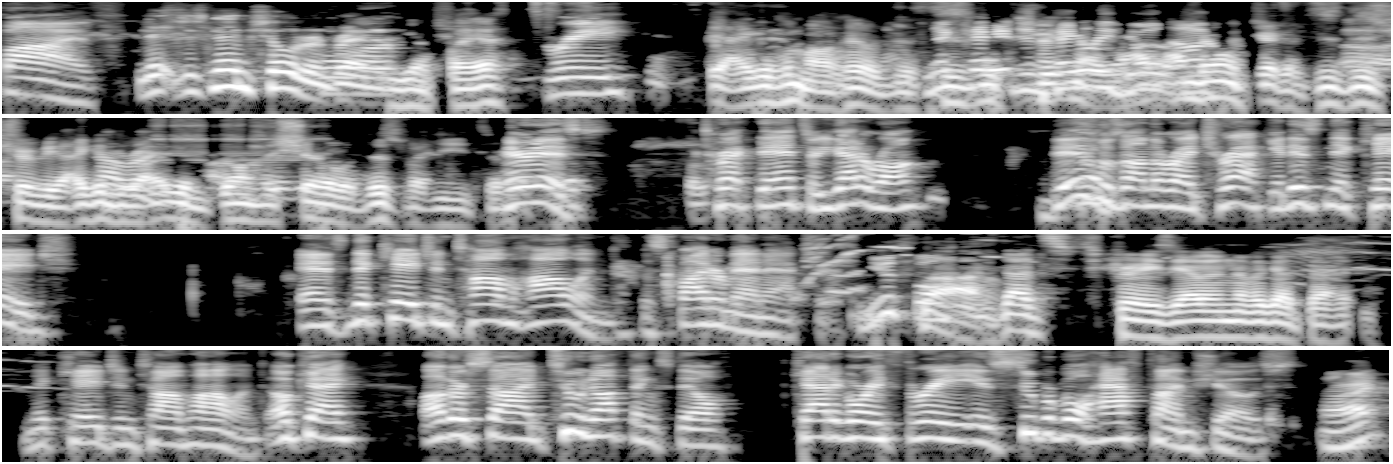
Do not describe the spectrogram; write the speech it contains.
Five, Na- just name children, Four. Brandon. You got fire? three. Yeah, I get him all here. This, Nick this Cage is and trivia. Haley I'm- Joel I'm Osment. doing trivia. This, this is trivia. I can all do. right. I can go on the show with this if I need to. Here it is. Correct answer. You got it wrong. Biz No. was on the right track. It is Nick Cage. And it's Nick Cage and Tom Holland, the Spider Man actor. Youthful. Wow, that's crazy. I would have never got that. Nick Cage and Tom Holland. Okay. Other side, 2 nothing still. Category three is Super Bowl halftime shows. All right.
